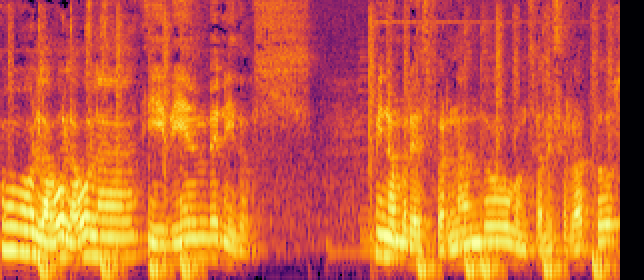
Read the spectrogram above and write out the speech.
Hola, hola, hola y bienvenidos. Mi nombre es Fernando González Serratos,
